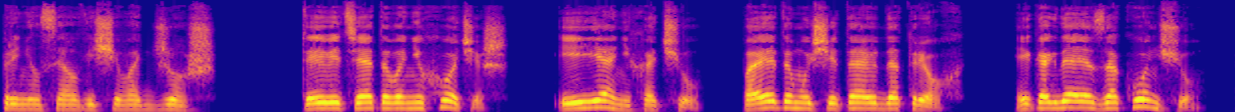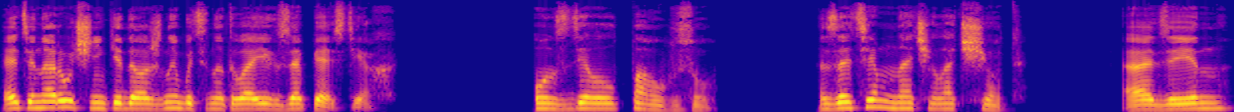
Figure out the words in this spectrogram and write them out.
принялся увещевать Джош. Ты ведь этого не хочешь, и я не хочу. Поэтому считаю до трех. И когда я закончу, эти наручники должны быть на твоих запястьях. Он сделал паузу. Затем начал отсчет. Один.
